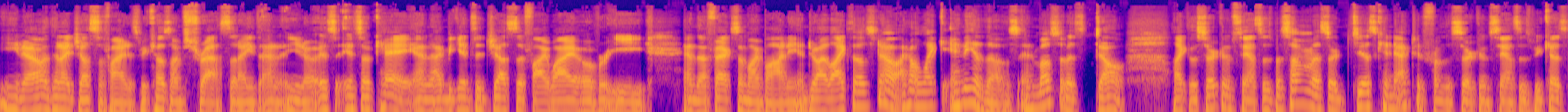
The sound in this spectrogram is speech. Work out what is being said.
you know, and then I justify it. It's because I'm stressed that I, and, you know, it's it's okay, and I begin to justify why I overeat and the effects on my body. And do I like those? No, I don't like any of those, and most of us don't like the circumstances. But some of us are disconnected from the circumstances because,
